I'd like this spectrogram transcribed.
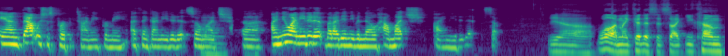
and that was just perfect timing for me. I think i needed it so mm. much. Uh, i knew i needed it but i didn't even know how much i needed it so. Yeah. Well my goodness it's like you come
